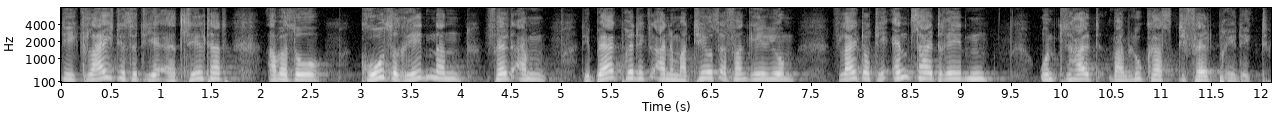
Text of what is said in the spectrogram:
die Gleichnisse, die er erzählt hat, aber so große Reden, dann fällt einem die Bergpredigt ein, im Matthäus-Evangelium, vielleicht auch die Endzeitreden und halt beim Lukas die Feldpredigt.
